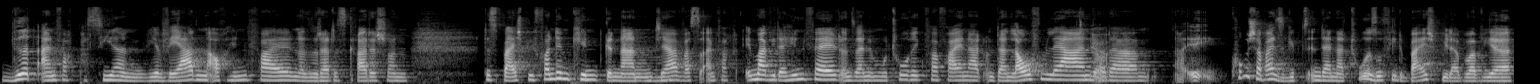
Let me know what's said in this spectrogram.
wird einfach passieren. Wir werden auch hinfallen. Also da hat es gerade schon das Beispiel von dem Kind genannt, Mhm. ja, was einfach immer wieder hinfällt und seine Motorik verfeinert und dann laufen lernt Ja. oder komischerweise gibt's in der Natur so viele Beispiele, aber wir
